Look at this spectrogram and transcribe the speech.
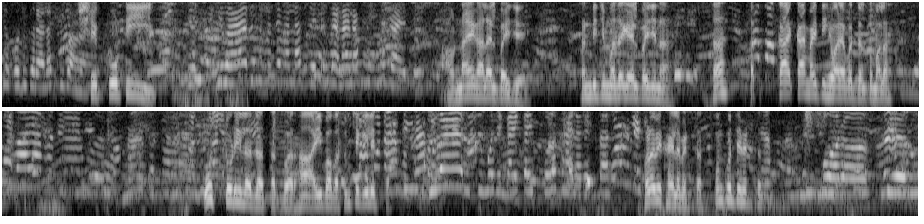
शेकोटी करायला खूप आवडते. शेकोटी. हिवाळ्या ऋतूमध्ये मला स्वेटर घालायला खूप मजा येते. अहो नाही घालायला पाहिजे. थंडीची मजा घ्यायला पाहिजे ना. हां? काय काय माहिती हिवाळ्याबद्दल तुम्हाला? ऊस तोडीला जातात. बरं हां आई बाबा तुमचे गेलेत का? काही फळं खायला भेटतात. फळं बी खायला भेटतात. कोणकोणते भेटतात? बोर पेरू.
